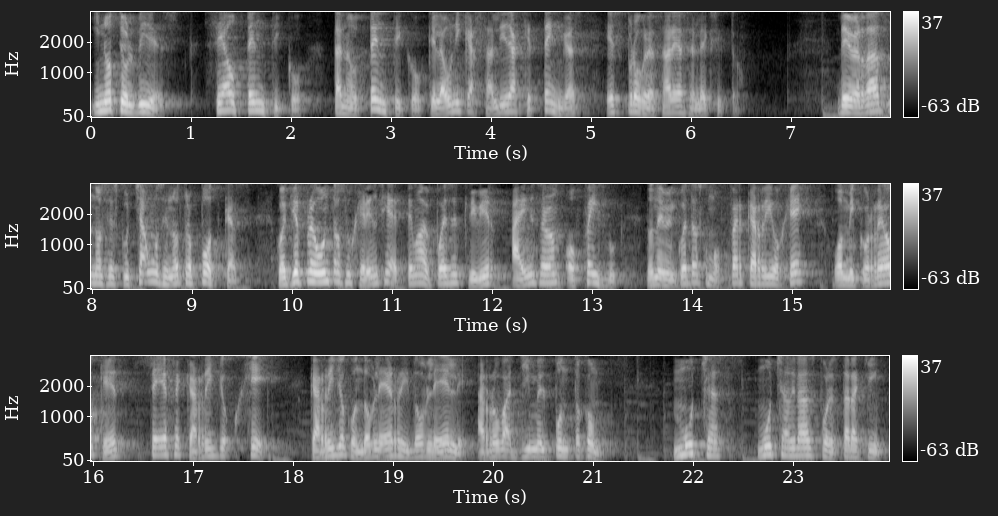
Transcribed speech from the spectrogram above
Y no te olvides, sé auténtico, tan auténtico que la única salida que tengas es progresar hacia el éxito. De verdad, nos escuchamos en otro podcast. Cualquier pregunta o sugerencia de tema me puedes escribir a Instagram o Facebook, donde me encuentras como Fer Carrillo G o a mi correo que es cfcarrillog carrillo con doble R y doble L, arroba gmail.com. Muchas, muchas gracias por estar aquí.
